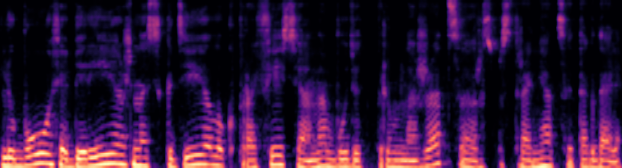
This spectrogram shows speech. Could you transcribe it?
любовь, обережность к делу, к профессии, она будет приумножаться, распространяться и так далее.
